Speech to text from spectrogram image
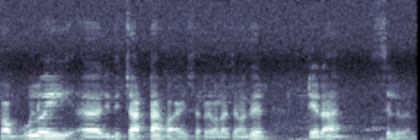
সবগুলোই যদি চারটা হয়, সেটা বলা হচ্ছে আমাদের টেরা সিলেবেল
